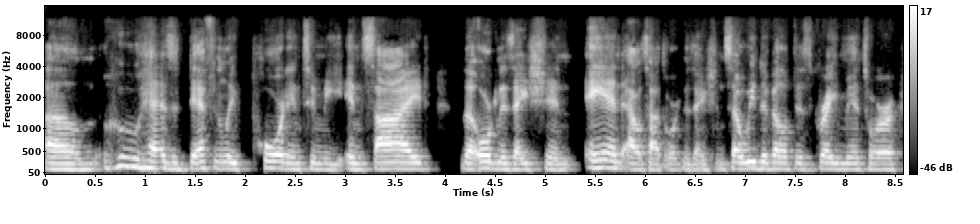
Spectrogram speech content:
um, who has definitely poured into me inside the organization and outside the organization. So we developed this great mentor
